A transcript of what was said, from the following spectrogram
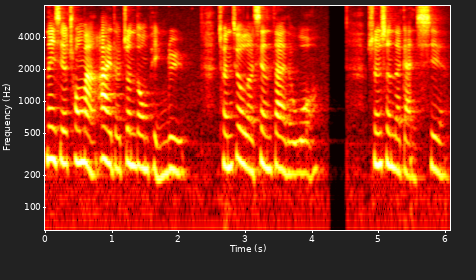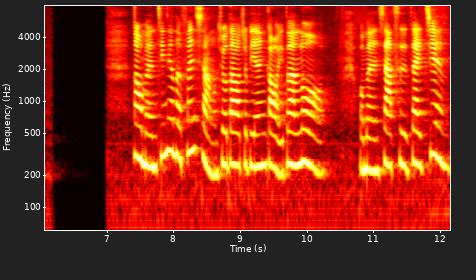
那些充满爱的振动频率，成就了现在的我。深深的感谢。那我们今天的分享就到这边告一段落，我们下次再见，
